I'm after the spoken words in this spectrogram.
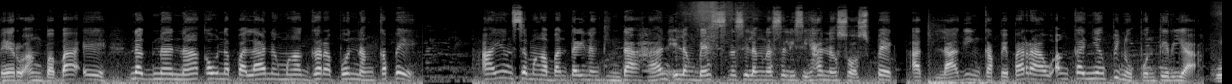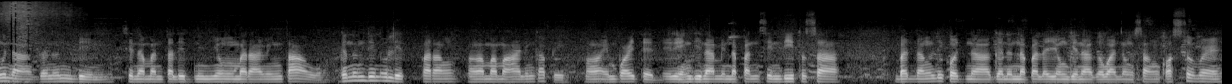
Pero ang babae, nagnanakaw na pala ng mga garapon ng kape. Ayon sa mga bantay ng tindahan, ilang beses na silang nasalisihan ng sospek at laging kape pa raw ang kanyang pinupuntirya. Una, ganun din, sinamantalid ninyong maraming tao. Ganun din ulit, parang mga mamahaling kape, mga imported. Eh, hindi namin napansin dito sa bandang likod na ganun na pala yung ginagawa ng isang customer.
